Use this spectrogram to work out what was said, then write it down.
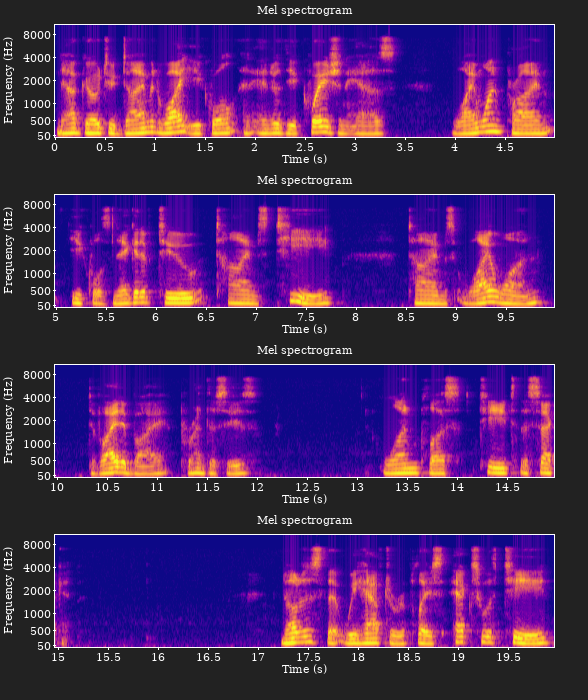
Now go to diamond y equal and enter the equation as y1 prime equals negative 2 times t times y1 divided by parentheses 1 plus t to the second. Notice that we have to replace x with t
